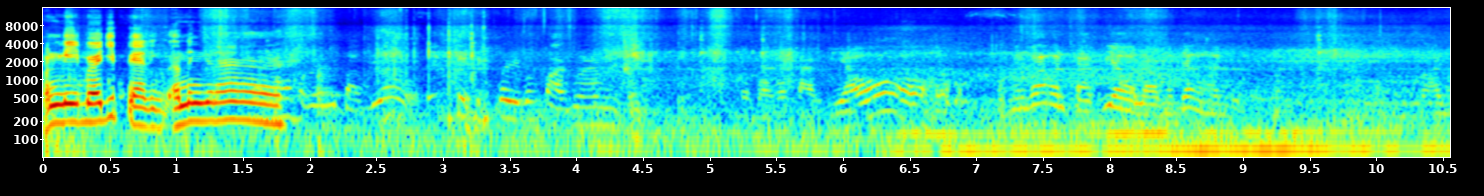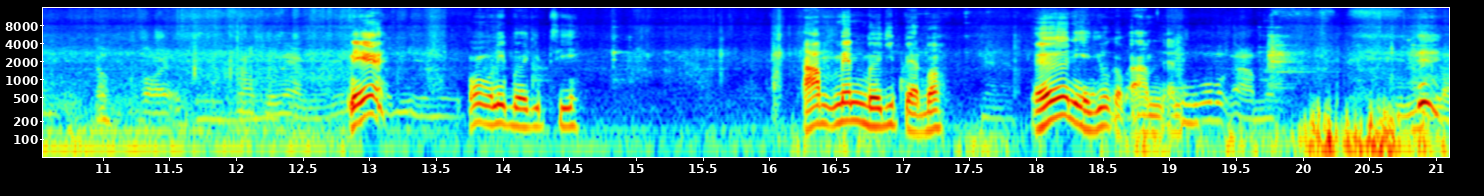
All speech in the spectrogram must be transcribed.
มันมีเบอร์ยี่แปดอีกอันหนึงอยู่นะปากเบี้ยวไปบังปากมันบอกว่าปากเบี้ยวมันว่ามันปากเบี้ยวแล้วมันยังมันปมาตัวแรกนี่โอ้วันนี้เบอร์ยี่สิบสี่อาร์มแม่นเบอร์ยี่สิบแปดบ่เออนี่อยู่กับอาร์มอันนี้โอ้บักอามเลยนี่อะไร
